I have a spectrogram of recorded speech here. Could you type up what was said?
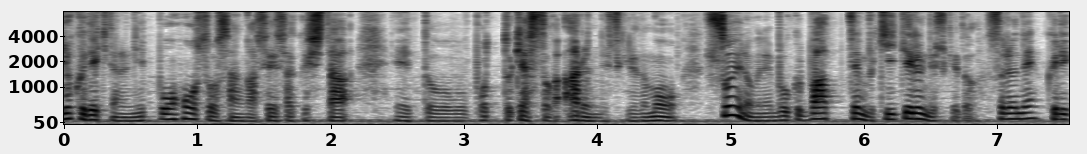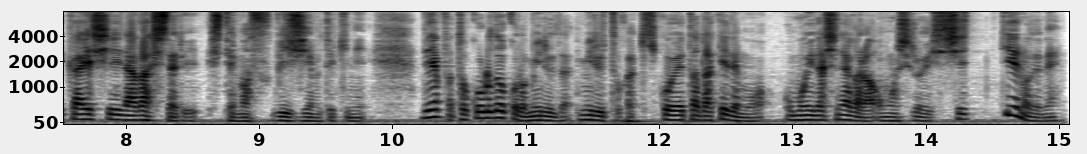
よくできたのニッポン放送さんが制作した、えっ、ー、と、ポッドキャストがあるんですけれども、そういうのもね、僕は全部聞いてるんですけど、それをね、繰り返し流したりしてます、BGM 的に。で、やっぱところどころ見る、見るとか聞こえただけでも思い出しながら面白いしっていうのでね、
